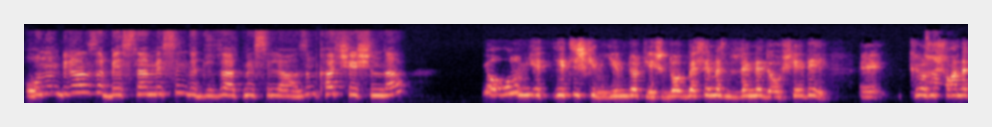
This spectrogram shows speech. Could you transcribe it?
onun biraz da beslenmesini de düzeltmesi lazım. Kaç yaşında? Ya oğlum yet- yetişkin 24 yaşında o beslenmesinin düzeninde de o şey değil. E, kilosu şu anda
